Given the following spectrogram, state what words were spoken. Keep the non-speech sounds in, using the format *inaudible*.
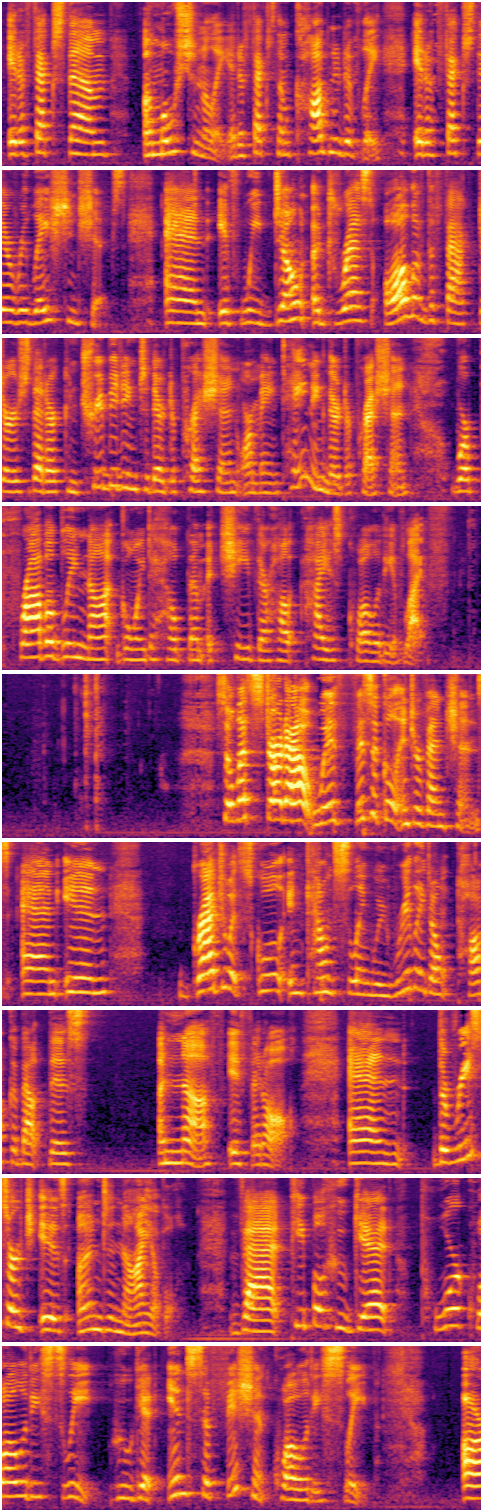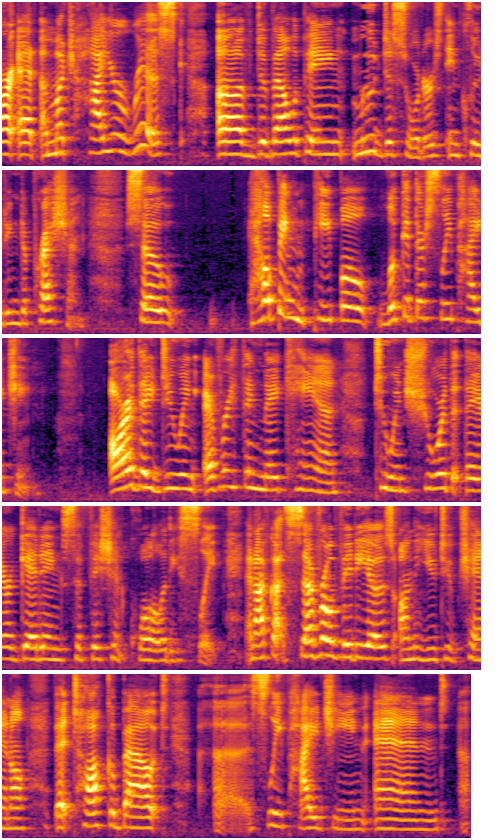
it affects them emotionally, it affects them cognitively, it affects their relationships. And if we don't address all of the factors that are contributing to their depression or maintaining their depression, we're probably not going to help them achieve their highest quality of life. So let's start out with physical interventions. And in graduate school in counseling, we really don't talk about this enough, if at all. And the research is undeniable that people who get poor quality sleep, who get insufficient quality sleep, are at a much higher risk of developing mood disorders, including depression. So, helping people look at their sleep hygiene. Are they doing everything they can to ensure that they are getting sufficient quality sleep? And I've got several videos on the YouTube channel that talk about uh, sleep hygiene and uh,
